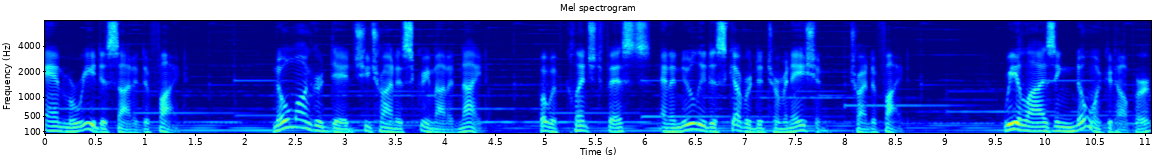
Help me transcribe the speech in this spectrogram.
Anne Marie decided to fight. No longer did she try to scream out at night. but with clenched fists and a newly discovered determination, tried to fight. Realizing no one could help her,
